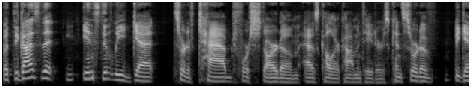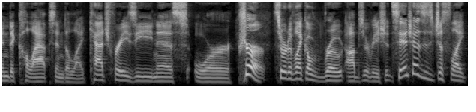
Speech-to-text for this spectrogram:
But the guys that instantly get sort of tabbed for stardom as color commentators can sort of begin to collapse into like catchphrasiness or Sure. sort of like a rote observation. Sanchez is just like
